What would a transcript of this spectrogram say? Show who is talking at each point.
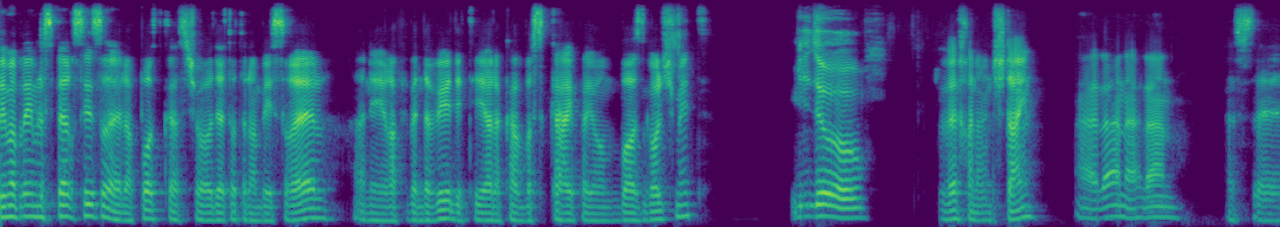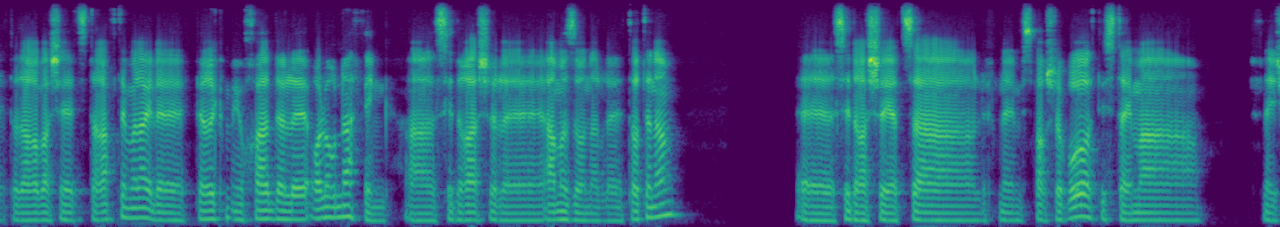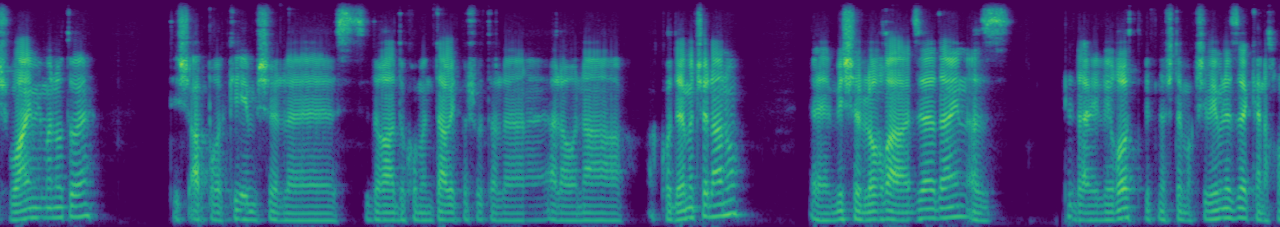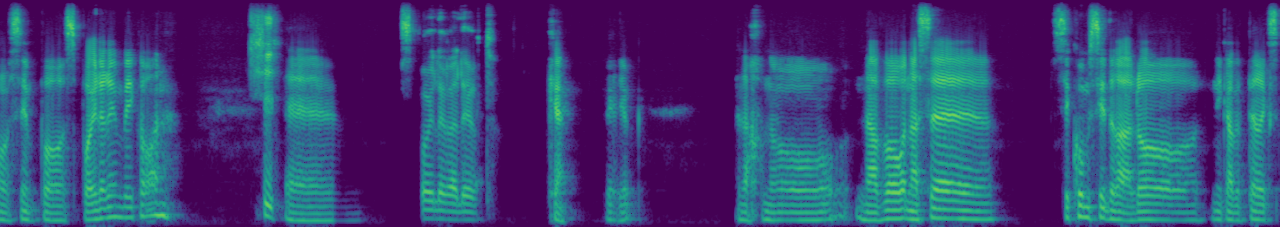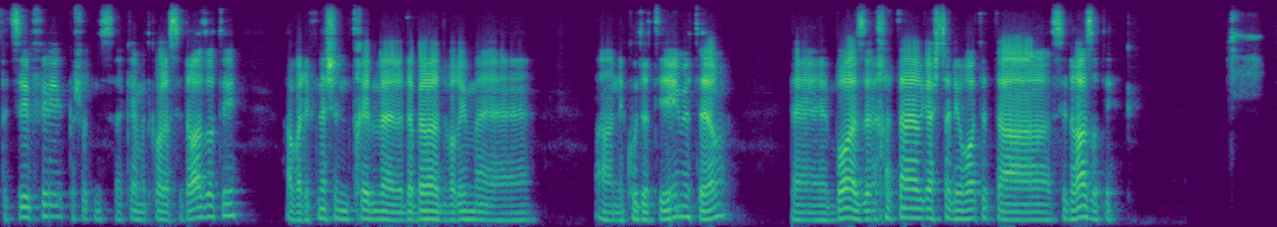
Speaker 1: ברוכים הבאים לספרס ישראל, הפודקאסט שאוהד את טוטנאם בישראל. אני רפי בן דוד, איתי על הקו בסקייפ היום בועז גולדשמיט.
Speaker 2: גידו.
Speaker 1: וחנן שטיין.
Speaker 3: אהלן, אהלן.
Speaker 1: אז uh, תודה רבה שהצטרפתם אליי לפרק מיוחד על uh, All or Nothing, הסדרה של uh, אמזון על uh, טוטנאם. Uh, סדרה שיצאה לפני מספר שבועות, הסתיימה לפני שבועיים אם אני לא טועה. תשעה פרקים של uh, סדרה דוקומנטרית פשוט על, uh, על העונה הקודמת שלנו. Uh, מי שלא ראה את זה עדיין אז כדאי לראות לפני שאתם מקשיבים לזה כי אנחנו עושים פה ספוילרים בעיקרון.
Speaker 2: ספוילר אלרט.
Speaker 1: כן, בדיוק. אנחנו נעבור, נעשה סיכום סדרה, לא ניגע בפרק ספציפי, פשוט נסכם את כל הסדרה הזאתי, אבל לפני שנתחיל לדבר על הדברים הנקודתיים יותר. אה, בועז, איך אתה הרגשת לראות את הסדרה הזאתי?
